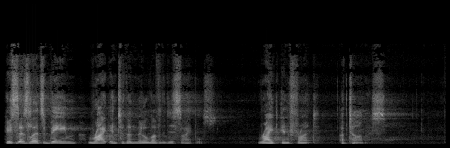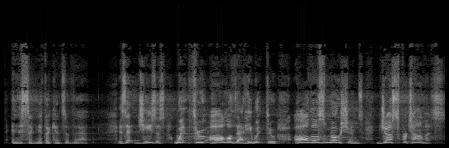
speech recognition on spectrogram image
He says, Let's beam right into the middle of the disciples, right in front of Thomas. And the significance of that is that Jesus went through all of that. He went through all those motions just for Thomas.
